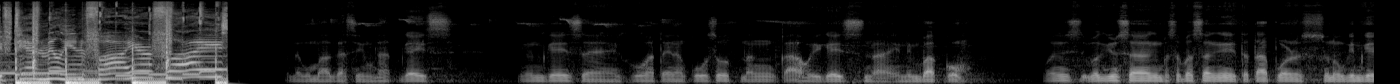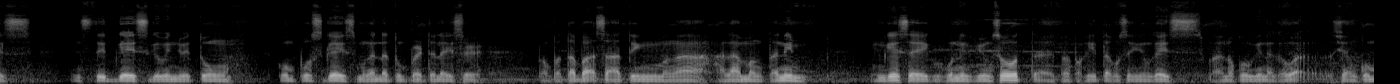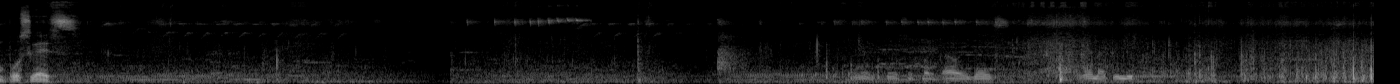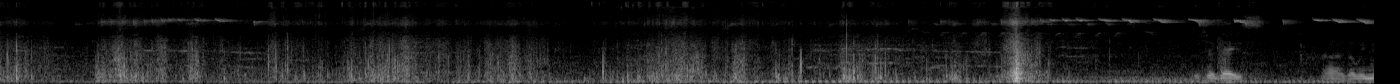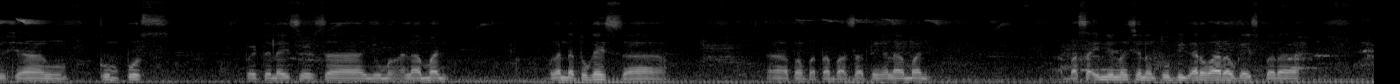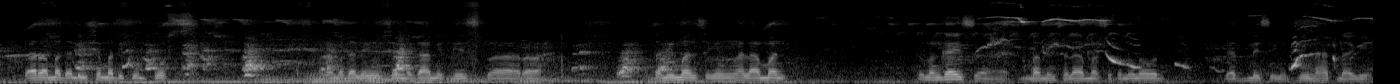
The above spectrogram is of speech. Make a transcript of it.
If 10 million fireflies Magandang umaga sa inyong lahat guys. Yun guys, eh, kuha tayo ng kusot ng kahoy guys na inimbak ko. Huwag nyo sang basa-basang itatapon eh, susunugin guys. Instead guys, gawin nyo itong compost guys. Maganda itong fertilizer. Pampataba sa ating mga halamang tanim. Yun guys ay kukunin ko yung suot. Ay papakita ko sa inyo guys paano ko ginagawa siyang compost guys. Kusot ng guys. Ayan natin dito. Guys. Ah, gawin nyo siyang compost fertilizer sa inyong mga halaman. Maganda to guys sa ah, pampataba sa ating halaman. Basain nyo lang siya ng tubig araw-araw guys para para madali siya ma-decompose. Para madali siya magamit guys para taniman sa inyong halaman. Ito lang guys. ah, maraming salamat sa panonood. God bless ingat yung lahat lagi.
